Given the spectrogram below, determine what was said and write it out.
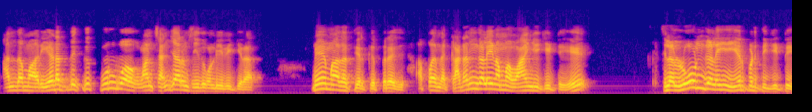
அந்த மாதிரி இடத்துக்கு குரு பகவான் சஞ்சாரம் செய்து கொண்டிருக்கிறார். மே மாதத்திற்கு பிறகு. அப்போ அந்த கடன்களை நம்ம வாங்கிக்கிட்டு சில லோன்களையும் ஏற்படுத்திக்கிட்டு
